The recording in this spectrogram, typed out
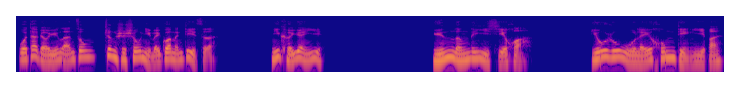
我代表云岚宗正式收你为关门弟子，你可愿意？”云棱的一席话。犹如五雷轰顶一般，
